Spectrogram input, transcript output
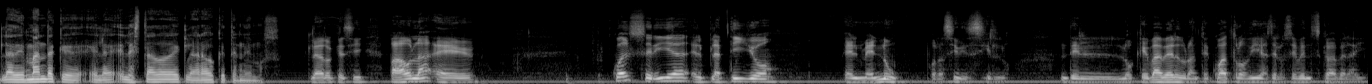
la demanda que el, Estado ha declarado que tenemos. Claro que sí. Paola, eh, ¿cuál sería el platillo, el menú, por así decirlo, de lo que va a haber durante cuatro días, de los eventos que va a haber ahí.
